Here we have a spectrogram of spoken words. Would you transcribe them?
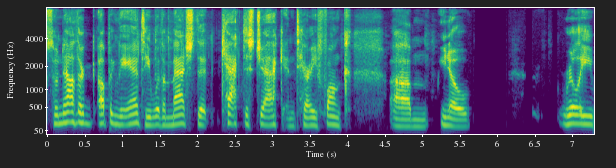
So now they're upping the ante with a match that Cactus Jack and Terry Funk, um, you know, really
